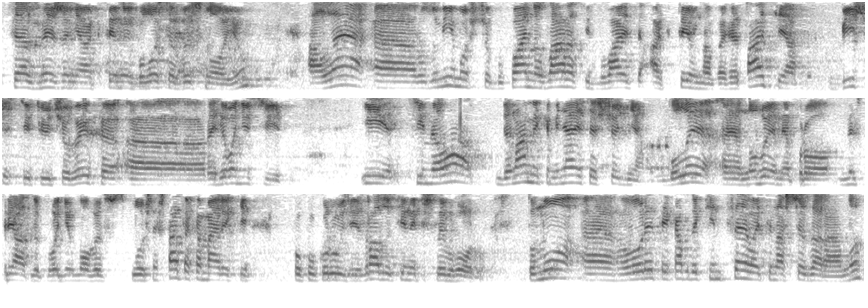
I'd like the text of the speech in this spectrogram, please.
це зниження активно відбулося весною. Але е, розуміємо, що буквально зараз відбувається активна вегетація в більшості ключових е, регіонів світу. І цінова динаміка міняється щодня. Були е, новини про несприятливі погодні умови в Сполучених Штатах Америки по кукурузі, і зразу ціни пішли вгору. Тому е, говорити, яка буде кінцева ціна ще зарано,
